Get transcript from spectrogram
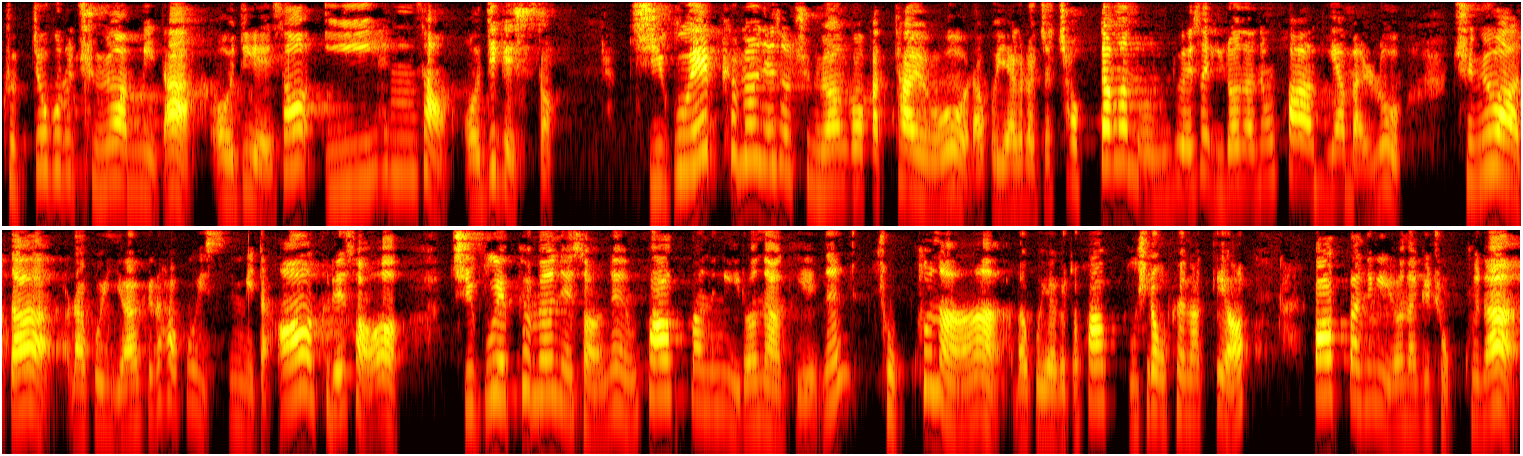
극적으로 중요합니다. 어디에서? 이 행성 어디겠어? 지구의 표면에서 중요한 것 같아요. 라고 이야기를 하죠. 적당한 온도에서 일어나는 화학이야말로 중요하다라고 이야기를 하고 있습니다. 아, 그래서 지구의 표면에서는 화학 반응이 일어나기에는 좋구나 라고 이야기하죠. 화학굿이라고 표현할게요. 화학 반응이 일어나기 좋구나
